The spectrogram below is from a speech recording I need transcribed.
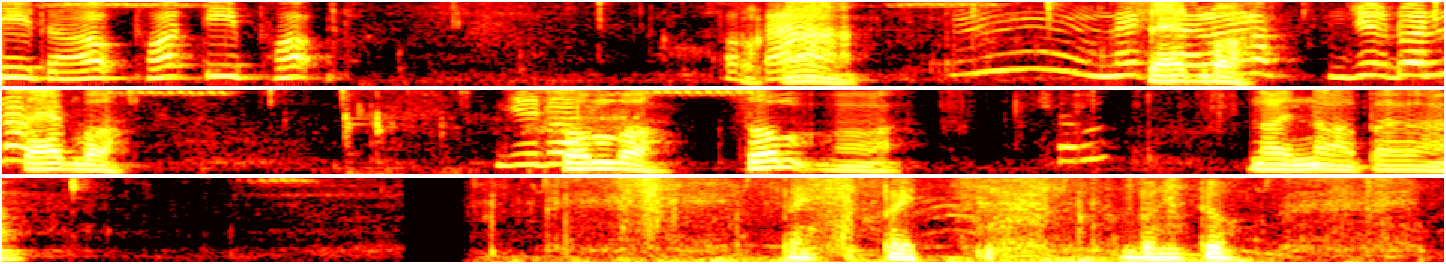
ตีเถอะเพราะตีเพราะปากกาปากกาอืมไม่แซ่บบ่ยืดด้วยเนาะแซ่บบ่ยืดด้วส้ยมบ่ส้มอะส้มน้อยน้อยไปก่อนไปไปเบิ่งตัวไป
